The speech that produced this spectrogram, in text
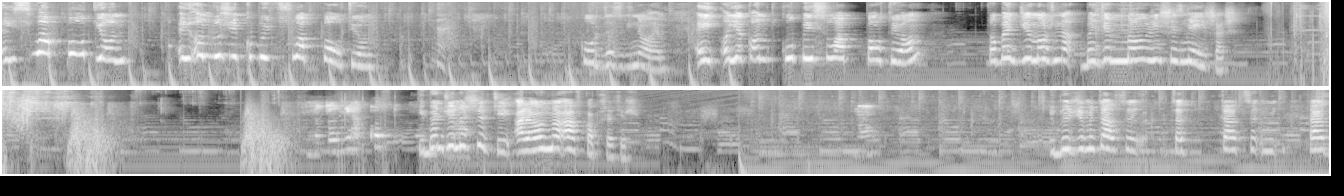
Ej swap potion! Ej, on musi kupić swap potion. Kurde, zginąłem. Ej, o, jak on kupi swap potion, to będzie można, będziemy mogli się zmniejszać. No to niech kup. I będziemy szybciej, ale on ma awka przecież. No. I będziemy tacy, tacy, tacy, tak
